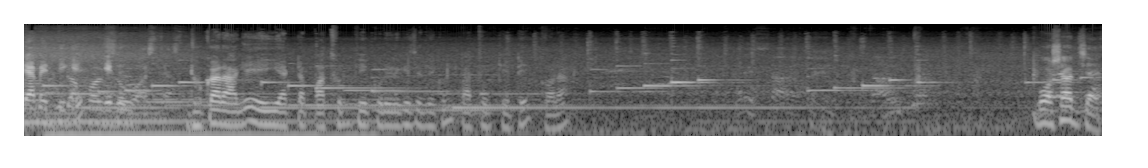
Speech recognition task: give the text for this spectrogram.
ড্যামের দিকে এগোবো আস্তে আস্তে। ঢোকার আগে এই একটা পাথর দিয়ে করে রেখেছে দেখুন পাথর কেটে করা। বসার যায়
